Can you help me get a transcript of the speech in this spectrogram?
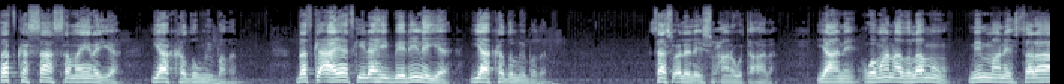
dadka saas samaynaya yaa ka dulmi badan. Dadka aayaadka ilaahay beeninaya yaa ka dulmi badan. Saasuu alla leeyahy subxaanahu wa tacaala yacni waman adlamu miman iftaraa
